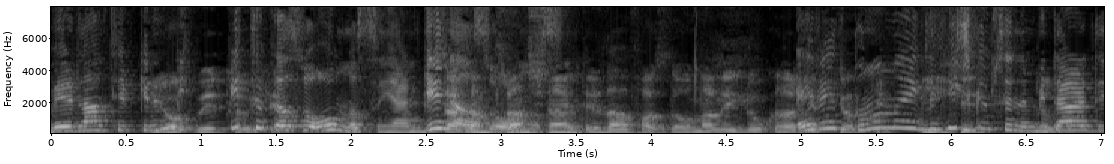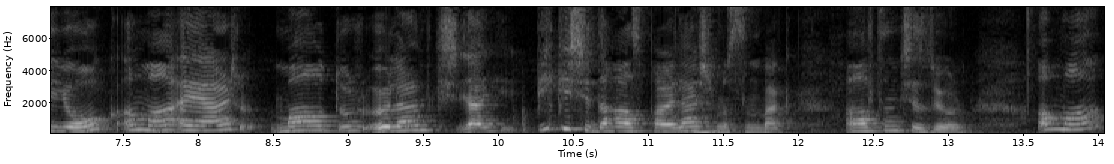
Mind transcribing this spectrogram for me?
verilen tepkinin Yok bir, bir tık ki. azı olmasın yani. Gene Zaten azı trans olmasın. cinayetleri daha fazla. Onlarla ilgili o kadar tepki Evet yok ki. bununla ilgili hiç ki- kimsenin bir Tabii. derdi yok ama eğer mağdur ölen kişi yani bir kişi daha az paylaşmasın bak altını çiziyorum. Ama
